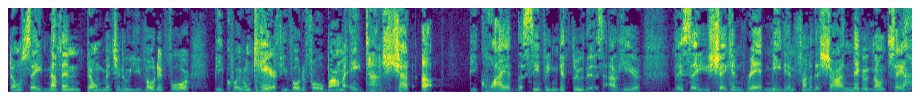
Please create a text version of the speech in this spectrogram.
Don't say nothing. Don't mention who you voted for. Be quiet. We don't care if you voted for Obama eight times. Shut up. Be quiet. Let's see if we can get through this. Out here, they say you shaking red meat in front of the shower. Nigga gonna say I,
